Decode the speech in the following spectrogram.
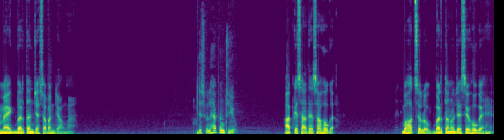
मैं एक बर्तन जैसा बन जाऊँगा। This will happen to you आपके साथ ऐसा होगा। बहुत से लोग बर्तनों जैसे हो गए हैं।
